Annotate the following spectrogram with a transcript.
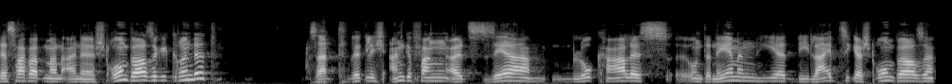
deshalb hat man eine Strombörse gegründet es hat wirklich angefangen als sehr lokales äh, Unternehmen hier, die Leipziger Strombörse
